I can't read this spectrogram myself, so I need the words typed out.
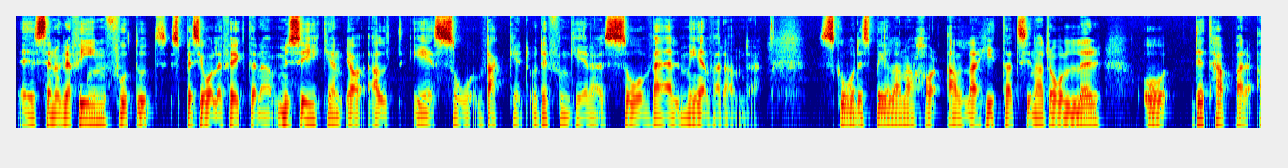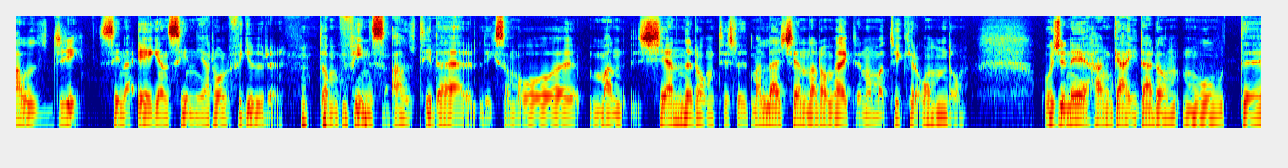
Eh, scenografin, fotot, specialeffekterna, musiken, ja allt är så vackert och det fungerar så väl med varandra. Skådespelarna har alla hittat sina roller och det tappar aldrig sina egensinniga rollfigurer. De finns alltid där liksom och man känner dem till slut. Man lär känna dem verkligen om man tycker om dem. Och Genet han guidar dem mot eh,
